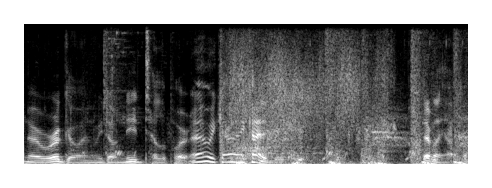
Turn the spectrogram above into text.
No, we're going. We don't need teleport. Eh, we kind of, kind of do. Definitely helpful.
